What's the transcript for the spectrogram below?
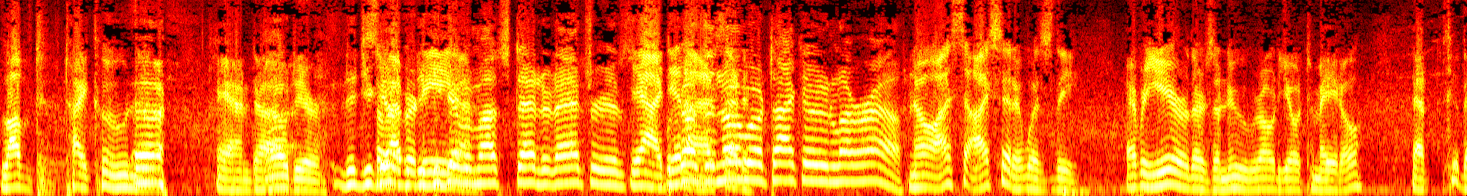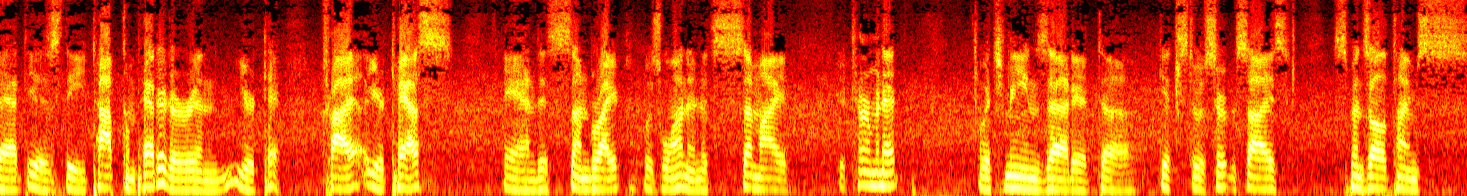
loved Tycoon and, and uh, oh dear. did you give- celebrity did you give and- them my standard answer is yeah I did because I they know said- we're tycoon around. no, I said I said it was the every year there's a new rodeo tomato that that is the top competitor in your te- try your tests, and this Sunbright was one, and it's semi-determinate, which means that it uh, gets to a certain size, spends all the time s-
